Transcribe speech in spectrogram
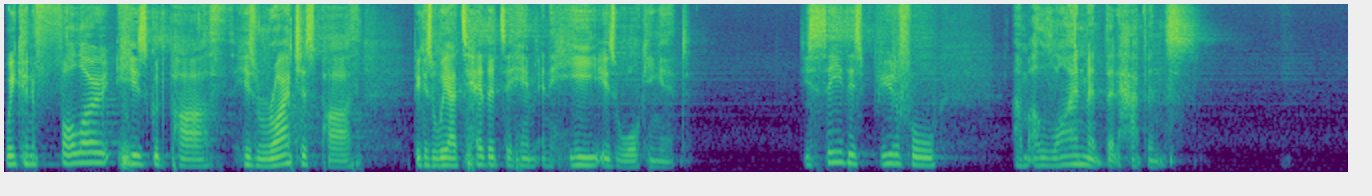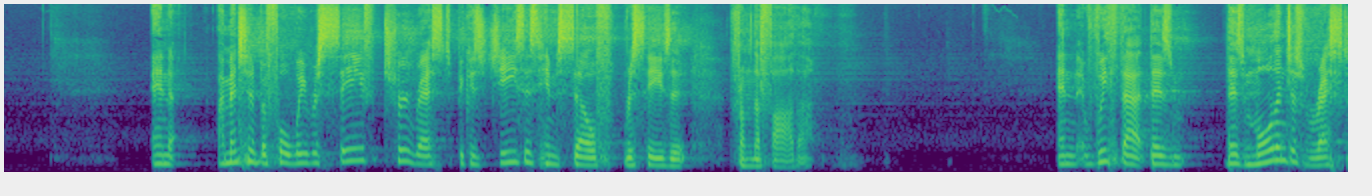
We can follow His good path his righteous path because we are tethered to him and he is walking it. Do you see this beautiful um, alignment that happens? And I mentioned it before, we receive true rest because Jesus himself receives it from the Father. And with that, there's, there's more than just rest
